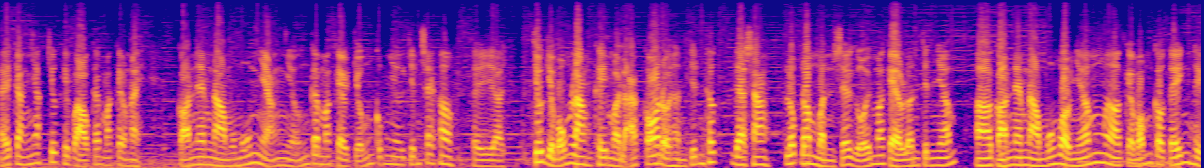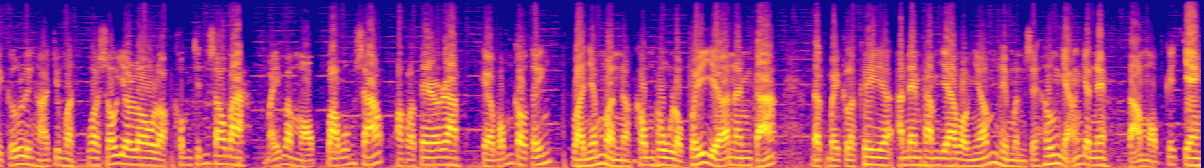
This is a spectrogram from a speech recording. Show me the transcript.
Hãy cân nhắc trước khi vào các mã kèo này còn anh em nào mà muốn nhận những cái mã kèo chuẩn cũng như chính xác hơn thì à, trước giờ bóng lăn khi mà đã có đội hình chính thức ra sân lúc đó mình sẽ gửi mã kèo lên trên nhóm. À, còn anh em nào muốn vào nhóm à, kèo bóng cao tiếng thì cứ liên hệ cho mình qua số zalo là 0963 731 346 hoặc là telegram kèo bóng cao tiếng và nhóm mình không thu lộc phí gì anh em cả đặc biệt là khi à, anh em tham gia vào nhóm thì mình sẽ hướng dẫn cho anh em tạo một cái trang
